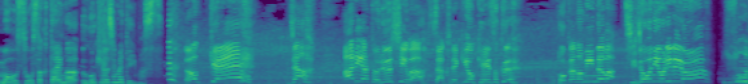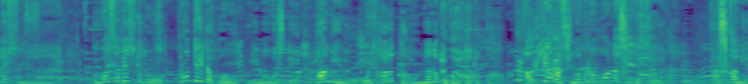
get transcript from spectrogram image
もう捜索隊が動き始めています。オッケー。じゃあアリアとルーシーは索敵を継続。他のみんなは地上に降りるよ。そうですね。噂ですけど持っていた本を振り回して犯人を追い払った女の子がいたとか。秋山忍の本らしいです。確かに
